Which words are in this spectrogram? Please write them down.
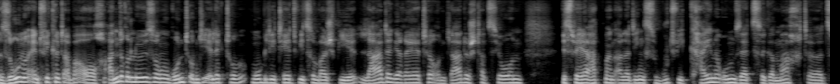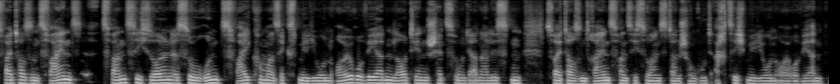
Sono entwickelt aber auch andere Lösungen rund um die Elektromobilität, wie zum Beispiel Ladegeräte und Ladestationen. Bisher hat man allerdings so gut wie keine Umsätze gemacht. 2022 äh, sollen es so rund 2,6 Millionen Euro werden, laut den Schätzungen der Analysten. 2023 sollen es dann schon gut 80 Millionen Euro werden.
